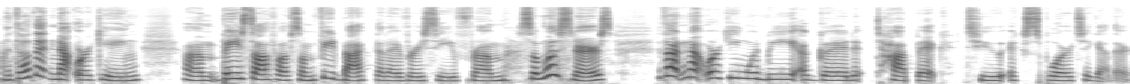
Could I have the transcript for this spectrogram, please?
I thought that networking, um, based off of some feedback that I've received from some listeners, I thought networking would be a good topic to explore together.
